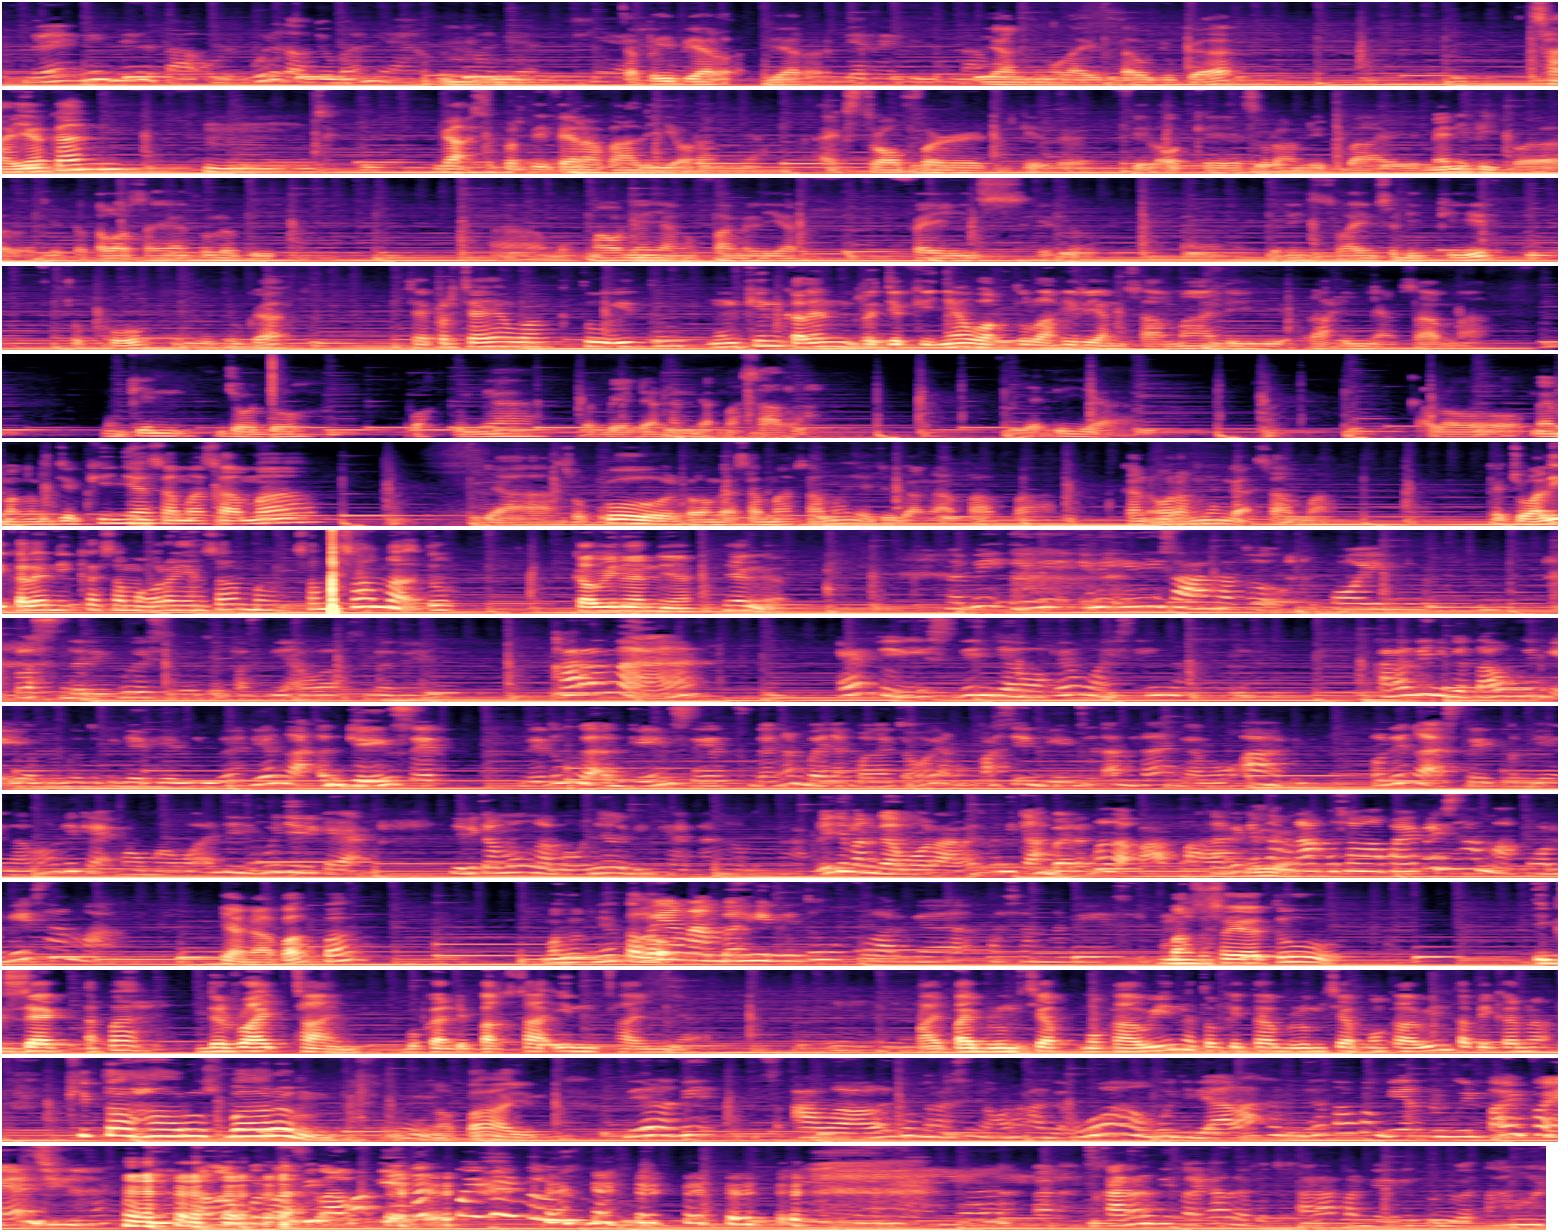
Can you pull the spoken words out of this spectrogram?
Sebenarnya ini dia udah tahu, gue udah tahu jawabannya. Hmm. Cuma dia share, tapi biar biar biar yang lain tahu juga saya kan hmm, nggak seperti Vera Vali orangnya. Extrovert gitu. Feel okay surrounded by many people gitu. Kalau saya tuh lebih uh, maunya yang familiar face gitu. Uh, jadi selain sedikit cukup gitu juga. Saya percaya waktu itu mungkin kalian rezekinya waktu lahir yang sama di rahim yang sama. Mungkin jodoh waktunya berbeda kan nggak masalah. Jadi ya kalau memang rezekinya sama-sama ya syukur kalau nggak sama-sama ya juga nggak apa-apa kan orangnya nggak sama kecuali kalian nikah sama orang yang sama sama-sama tuh kawinannya ya nggak Tapi ini ini ini salah satu poin plus dari gue sih pas di awal sebenarnya. Karena at least dia jawabnya wise enough. Karena dia juga tahu mungkin kayak ya belum tentu kejadian juga, dia nggak against it. Dia tuh nggak against it. Sedangkan banyak banget cowok yang pasti against it, ah misalnya nggak mau ah gitu. Kalau dia nggak statement dia nggak mau, dia kayak mau-mau aja. Gue jadi kayak Jadi kamu nggak maunya lebih kanan nggak mau rame. dia cuma nggak mau rame, tapi nikah bareng mah nggak apa-apa. Tapi kan Iya. temen aku sama Pai Pai sama, keluarganya sama. ya nggak apa-apa maksudnya Kalau kalau yang nambahin itu keluarga pasangannya si Pai. maksud saya tuh exact apa the right time bukan dipaksain time-nya Pai Pai belum siap mau kawin atau kita belum siap mau kawin tapi karena kita harus bareng. Uh, ngapain? Dia lebih awalnya gue merasa nih orang agak wah gue jadi alasan. Nggak apa-apa biar nungguin pai pai aja. Kalaupun masih lama ya kan pai pai tuh Nah, sekarang nih mereka udah putus harapan dari itu dua tahun.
